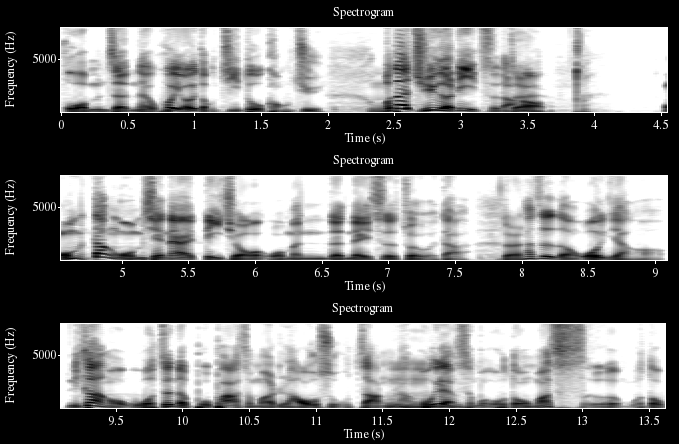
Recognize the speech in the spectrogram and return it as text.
我们人呢会有一种极度恐惧。我再举一个例子了哈。我们当我们现在地球，我们人类是最伟大。对，他这种我跟你讲哦，你看哦，我真的不怕什么老鼠、蟑螂，我跟你讲什么我都，我怕蛇我都。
